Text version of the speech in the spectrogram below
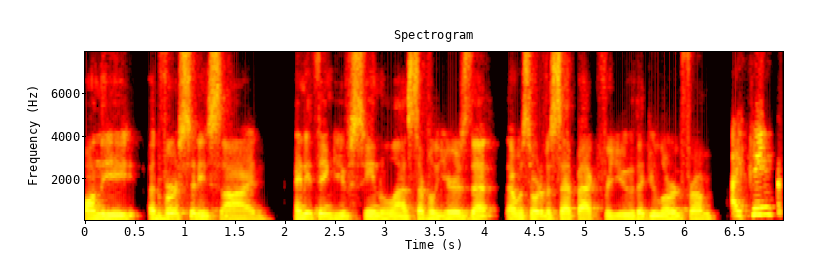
on the adversity side anything you've seen in the last several years that that was sort of a setback for you that you learned from i think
